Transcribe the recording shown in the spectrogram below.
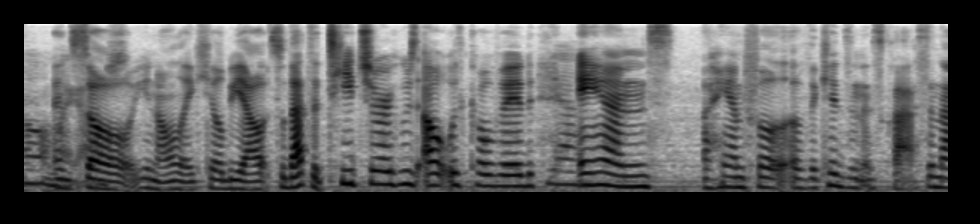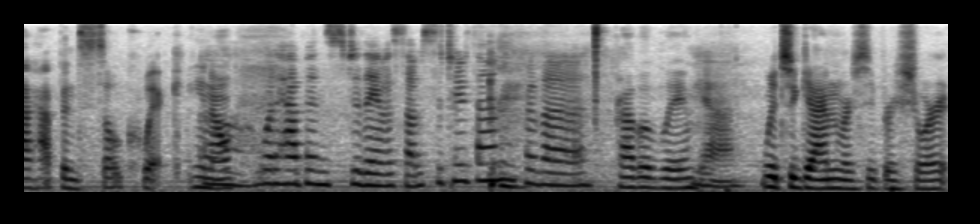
Oh my and gosh. so you know like he'll be out so that's a teacher who's out with covid Yeah. and a handful of the kids in this class and that happened so quick you know Oh, what happens? Do they have a substitute then for the? probably Yeah. which again we're super short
